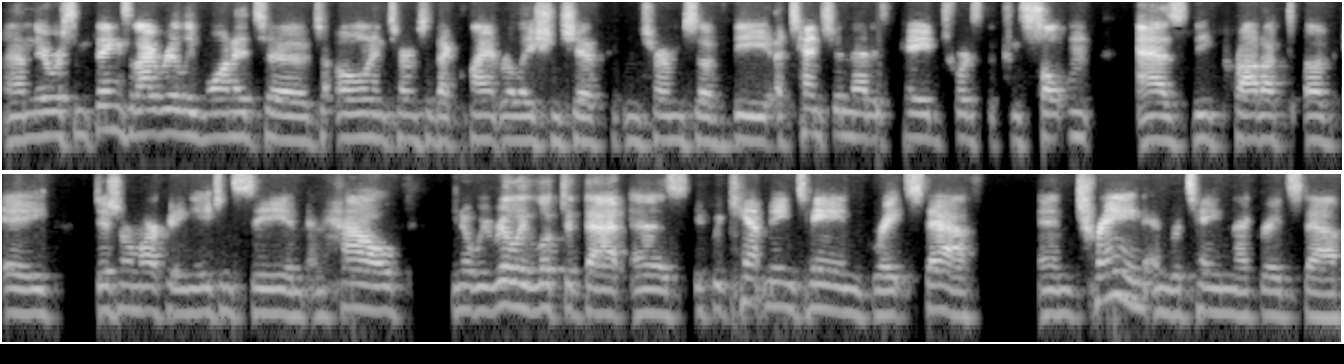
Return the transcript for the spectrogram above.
Um, there were some things that I really wanted to, to own in terms of that client relationship, in terms of the attention that is paid towards the consultant as the product of a digital marketing agency and, and how you know we really looked at that as if we can't maintain great staff and train and retain that great staff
